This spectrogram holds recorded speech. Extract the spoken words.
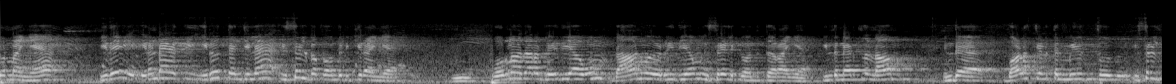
சொன்னாங்க. இதே இரண்டாயிரத்தி இருபத்தஞ்சில் இஸ்ரேல் பக்கம் வந்து நிற்கிறாங்க பொருளாதார ரீதியாகவும் இராணுவ ரீதியாகவும் இஸ்ரேலுக்கு வந்து தராங்க. இந்த நேரத்தில் நாம் இந்த பாலஸ்தீனத்தின் மீது இஸ்ரேல்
